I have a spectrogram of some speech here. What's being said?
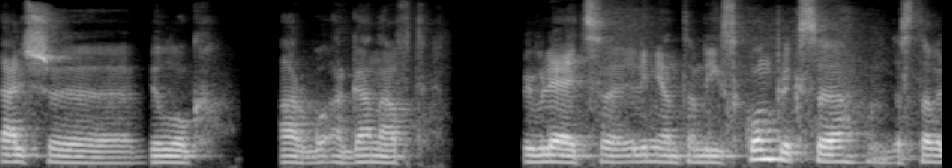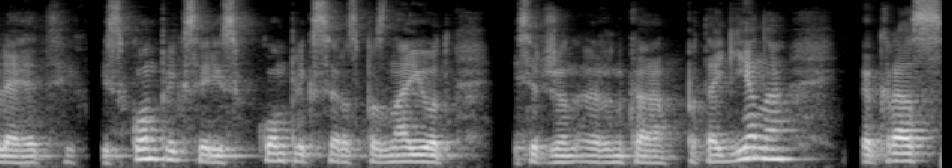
Дальше белок аргонавт является элементом риск-комплекса, доставляет их риск-комплекса, риск-комплекса распознает РНК патогена, как раз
